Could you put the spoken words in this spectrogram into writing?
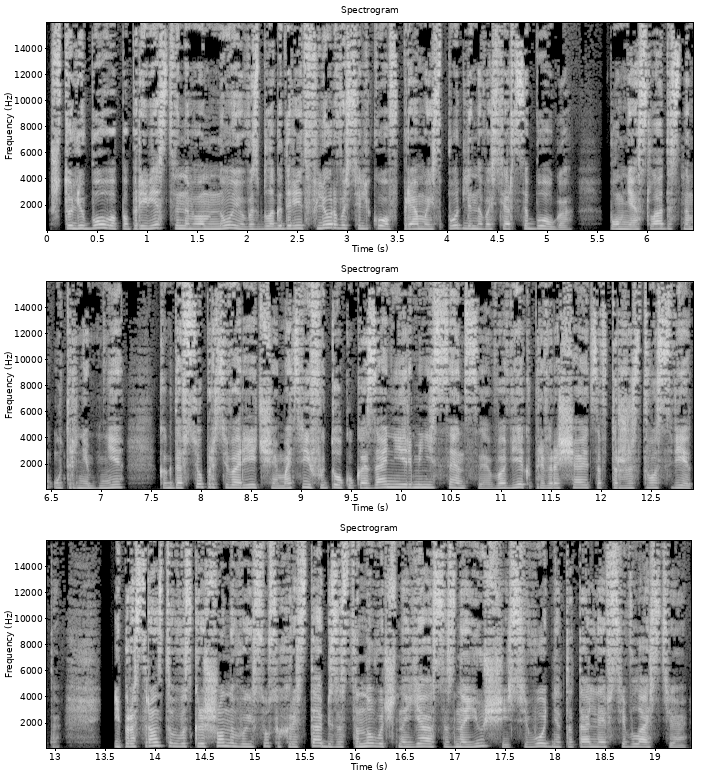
что любого поприветственного мною возблагодарит флёр Васильков прямо из подлинного сердца Бога, помня о сладостном утреннем дне, когда все противоречие, мотив, итог, указание и реминисценция вовек превращается в торжество света, и пространство воскрешенного Иисуса Христа безостановочно я, осознающий сегодня тотальное всевластие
